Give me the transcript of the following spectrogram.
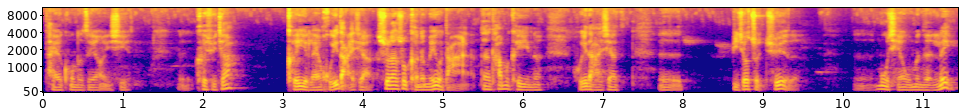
太空的这样一些呃科学家。可以来回答一下，虽然说可能没有答案，但是他们可以呢回答一下，呃，比较准确的，呃，目前我们人类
